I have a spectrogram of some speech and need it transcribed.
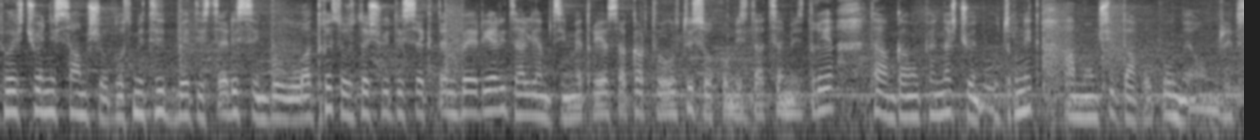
რომ ეს ჩვენი სამშობლოს მიწის ბედის წერის სიმბოლოა. დღეს 27 სექტემბერი არის ძალიან მძიმე დღეა საქართველოსთვის, ოხომის დაცემის დღეა და ამ გამოფენას ჩვენ უძღვნით ამ მომში დაღუპულ მეომრებს.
